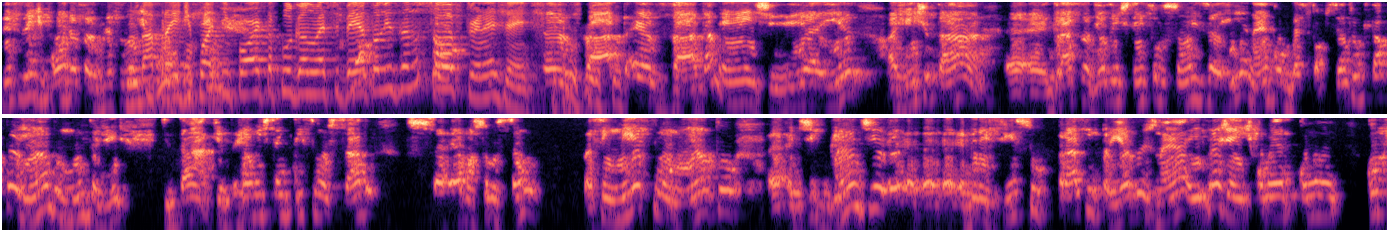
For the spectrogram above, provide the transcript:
desses endpoints, dessas, desses Não dá para ir de porta em porta plugando USB e atualizando o software, né, gente? Exata, exatamente. E aí a gente está, é, é, graças a Deus, a gente tem soluções aí, né, como o Desktop Center, que está apoiando muita gente, que, tá, que realmente tem, tem se mostrado é uma solução assim, nesse momento é, de grande é, é, benefício para as empresas né, e para a gente, como, como, como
